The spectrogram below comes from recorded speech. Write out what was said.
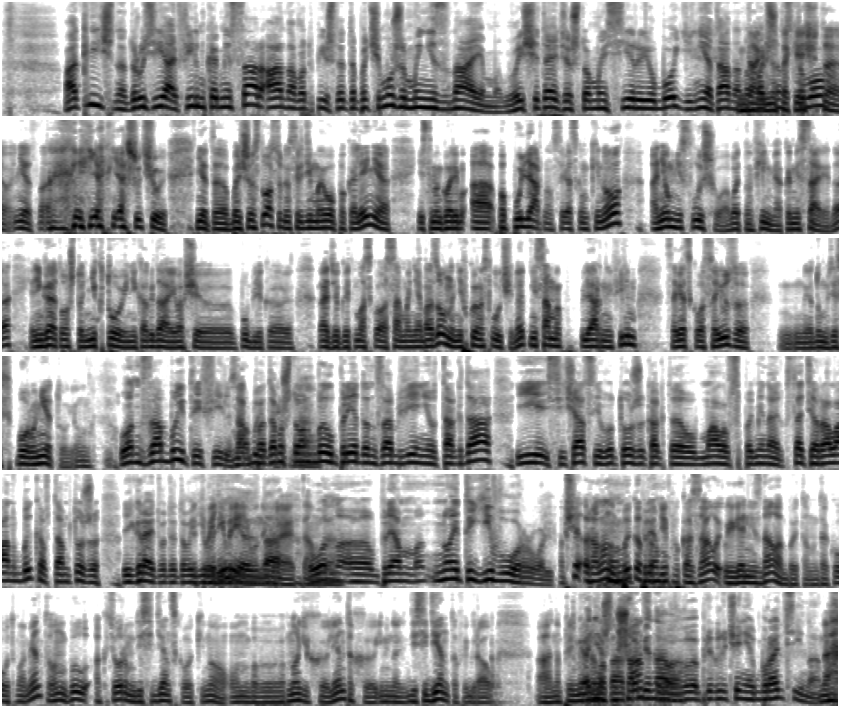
Отлично, друзья, фильм «Комиссар». Анна вот пишет, это почему же мы не знаем? Вы считаете, что мы сирые и убогие? Нет, Анна, но да, большинство... так я считаю. Нет, я, я шучу. Нет, э, большинство, особенно среди моего поколения, если мы говорим о популярном советском кино, о нем не слышало, об этом фильме, о комиссаре, да? Я не говорю о том, что никто и никогда, и вообще э, публика радио говорит Москва самая необразованная, ни в коем случае. Но это не самый популярный фильм Советского Союза. Я думаю, здесь спору нету. Он- Он забытый фильм, Забытый, потому что да. он был предан забвению тогда, и сейчас его тоже как-то мало вспоминают. Кстати, Ролан Быков там тоже играет вот этого, Этого еврея. еврея он да. играет там, Он да. э, прям, но это его роль. Вообще, Ролан Он Быков, прям- мне показал, я не знал об этом до какого-то момента, он был актером диссидентского кино. Он во, во многих лентах именно диссидентов играл. А, Например, Конечно, особенно в приключениях Буратино. Да.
